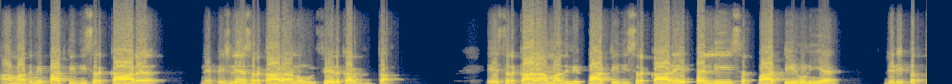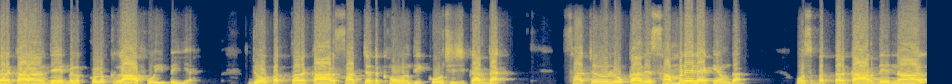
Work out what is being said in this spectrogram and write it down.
ਆਮ ਆਦਮੀ ਪਾਰਟੀ ਦੀ ਸਰਕਾਰ ਨੇ ਪਿਛਲੀਆਂ ਸਰਕਾਰਾਂ ਨੂੰ ਵੀ ਫੇਲ ਕਰ ਦਿੱਤਾ। ਇਹ ਸਰਕਾਰ ਆਮ ਆਦਮੀ ਪਾਰਟੀ ਦੀ ਸਰਕਾਰ, ਇਹ ਪਹਿਲੀ ਪਾਰਟੀ ਹੋਣੀ ਹੈ, ਜਿਹੜੀ ਪੱਤਰਕਾਰਾਂ ਦੇ ਬਿਲਕੁਲ ਖਿਲਾਫ ਹੋਈ ਪਈ ਹੈ। ਜੋ ਪੱਤਰਕਾਰ ਸੱਚ ਦਿਖਾਉਣ ਦੀ ਕੋਸ਼ਿਸ਼ ਕਰਦਾ ਸੱਚ ਨੂੰ ਲੋਕਾਂ ਦੇ ਸਾਹਮਣੇ ਲੈ ਕੇ ਆਉਂਦਾ ਉਸ ਪੱਤਰਕਾਰ ਦੇ ਨਾਲ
